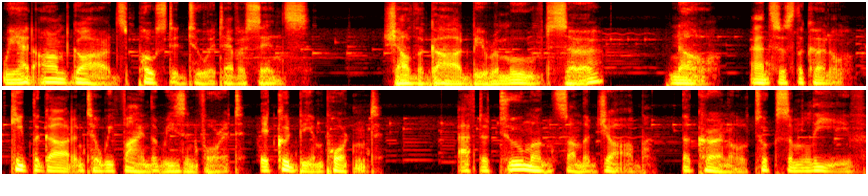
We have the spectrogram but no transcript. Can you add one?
We had armed guards posted to it ever since. Shall the guard be removed, sir? No, answers the colonel. Keep the guard until we find the reason for it. It could be important. After two months on the job, the colonel took some leave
